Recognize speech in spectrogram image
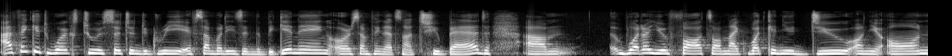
I think it works to a certain degree if somebody's in the beginning or something that's not too bad. Um, what are your thoughts on like what can you do on your own?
